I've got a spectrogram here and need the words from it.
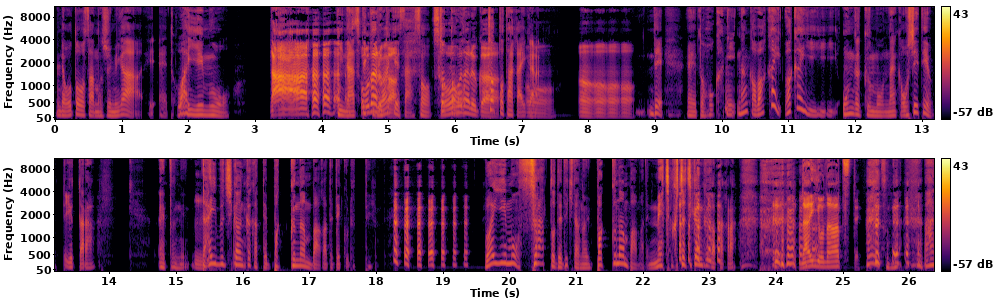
で、お父さんの趣味が、ええっと、YMO ああになってくるわけさ。そう。ちょっと、そうなるかちょっと高いから。うんうんうんうんうんで、えっ、と、他になんか若い、若い音楽もなんか教えてよって言ったら、えっ、とね、うんだいぶ時間かかってバックナンバーが出てくるっていう。YMO スラッと出てきたのにバックナンバーまでめちゃくちゃ時間かかったから。ないよなーっつってそんなあ、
